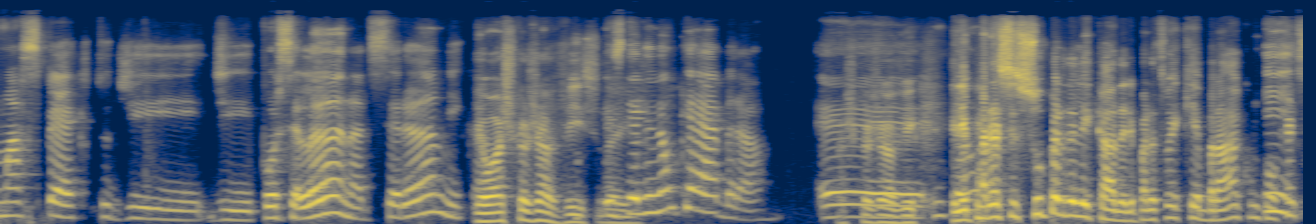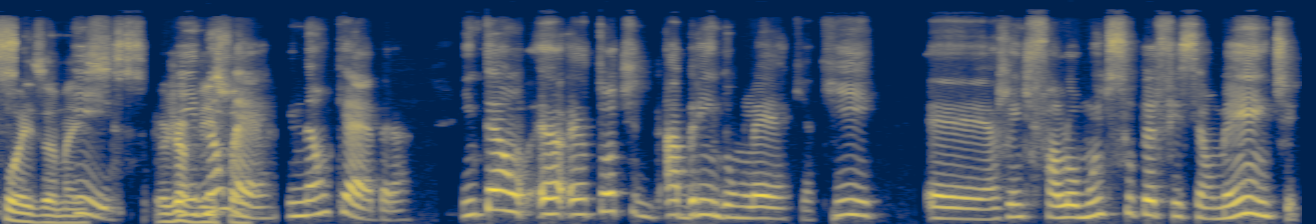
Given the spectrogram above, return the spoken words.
um aspecto de, de porcelana, de cerâmica. Eu acho que eu já vi isso daí. Ele não quebra. É, acho que eu já vi. Então, ele parece super delicado, ele parece que vai quebrar com qualquer isso, coisa, mas isso. eu já e vi não isso. é, e não quebra. Então, eu estou te abrindo um leque aqui, é, a gente falou muito superficialmente,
